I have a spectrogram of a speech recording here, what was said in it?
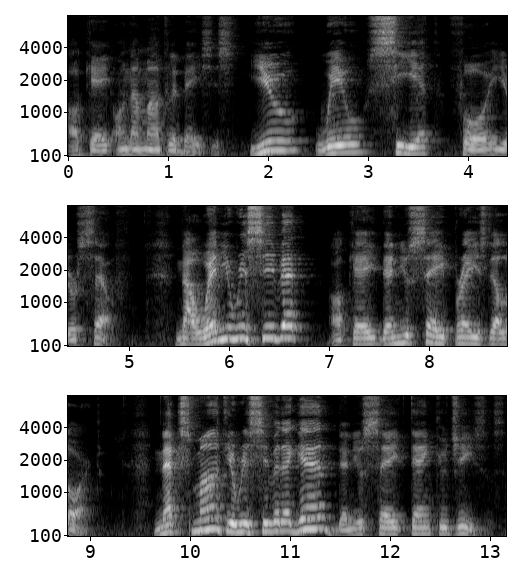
okay, on a monthly basis. You will see it for yourself. Now, when you receive it, okay, then you say, praise the Lord. Next month, you receive it again, then you say, thank you, Jesus.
